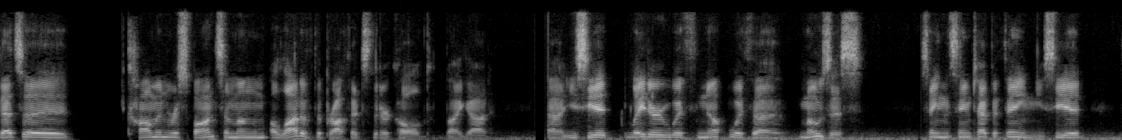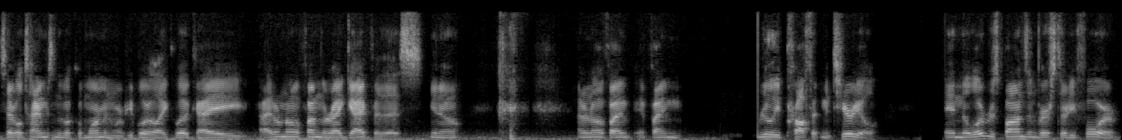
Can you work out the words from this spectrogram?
that's a common response among a lot of the prophets that are called by God. Uh, you see it later with with uh, Moses saying the same type of thing. You see it several times in the Book of Mormon where people are like, "Look, I I don't know if I'm the right guy for this. You know, I don't know if I'm if I'm really prophet material." And the Lord responds in verse 34,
